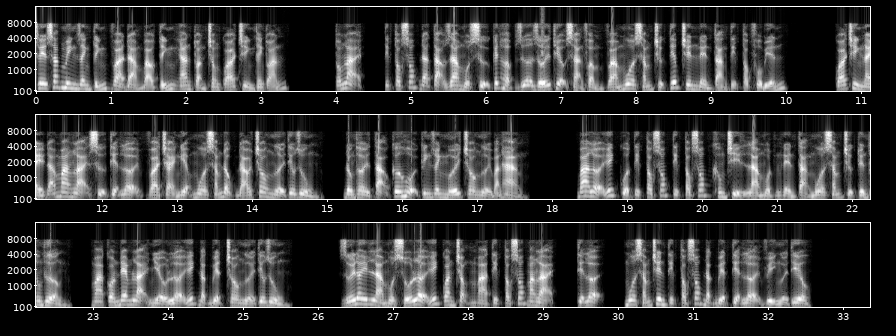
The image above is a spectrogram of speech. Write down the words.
C. Xác minh danh tính và đảm bảo tính an toàn trong quá trình thanh toán. Tóm lại, TikTok Shop đã tạo ra một sự kết hợp giữa giới thiệu sản phẩm và mua sắm trực tiếp trên nền tảng TikTok phổ biến. Quá trình này đã mang lại sự tiện lợi và trải nghiệm mua sắm độc đáo cho người tiêu dùng, đồng thời tạo cơ hội kinh doanh mới cho người bán hàng. Ba lợi ích của TikTok Shop TikTok Shop không chỉ là một nền tảng mua sắm trực tuyến thông thường, mà còn đem lại nhiều lợi ích đặc biệt cho người tiêu dùng. Dưới đây là một số lợi ích quan trọng mà TikTok Shop mang lại, tiện lợi, mua sắm trên TikTok Shop đặc biệt tiện lợi vì người tiêu.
